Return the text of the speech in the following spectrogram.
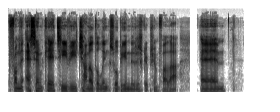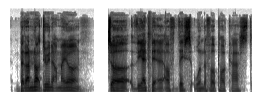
from the SMK TV channel. The links will be in the description for that. Um, but I'm not doing it on my own. So the editor of this wonderful podcast,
